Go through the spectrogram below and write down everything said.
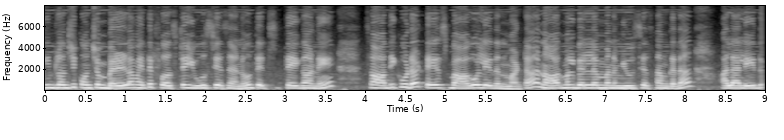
దీంట్లోంచి కొంచెం బెల్లం అయితే ఫస్టే యూజ్ చేశాను తెచ్చి తేగానే. సో అది కూడా టేస్ట్ బాగోలేదనమాట నార్మల్ బెల్లం మనం యూజ్ చేస్తాం కదా అలా లేదు.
